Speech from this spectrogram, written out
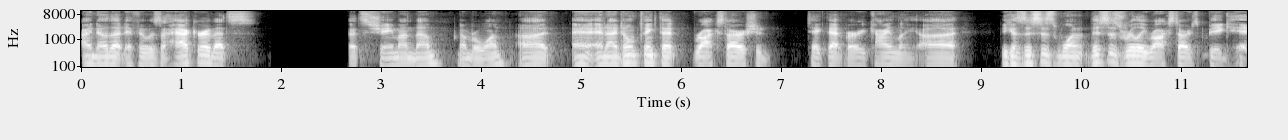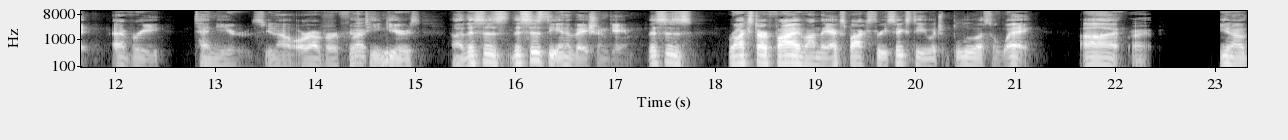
I know that if it was a hacker, that's that's shame on them. Number one, uh, and, and I don't think that Rockstar should take that very kindly. Uh, because this is one this is really Rockstar's big hit every ten years, you know, or ever Right. fifteen years. Uh, this is this is the innovation game. This is Rockstar Five on the Xbox 360, which blew us away. Uh, Right. You know,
